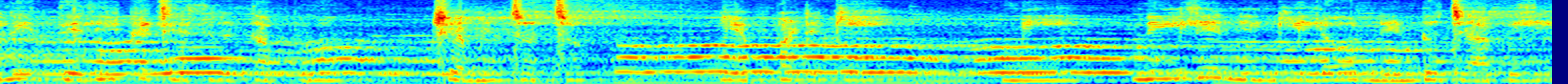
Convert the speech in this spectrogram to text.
కానీ తెలియక చేసిన తప్పును క్షమించొచ్చు. ఎప్పటికీ మీ నీలి నింగిలో నిండు జాబిలి.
